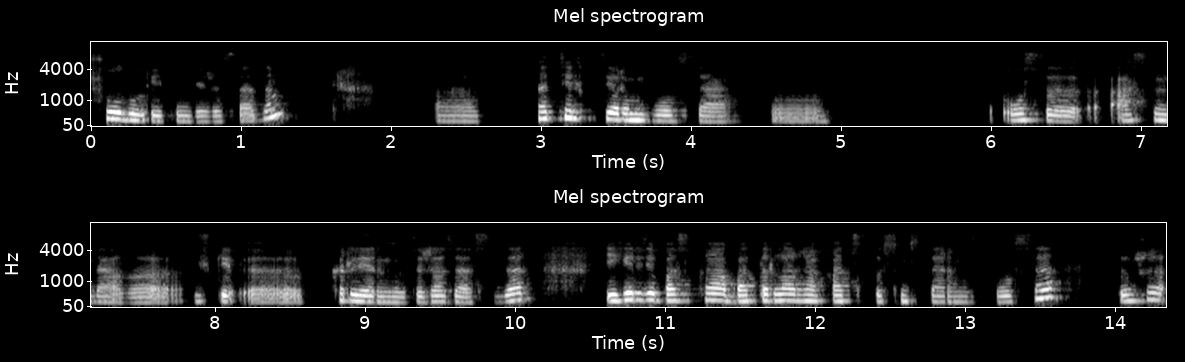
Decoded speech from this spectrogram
шолу ретінде жасадым. Қателіктерім болса осы астындағы пікірлеріңізді жазасыздар. Егер де басқа батырларға қатысты ұсыныстарыңыз болса тоже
